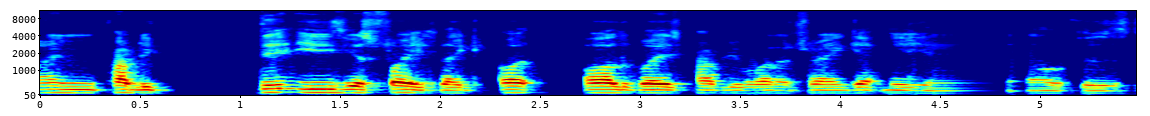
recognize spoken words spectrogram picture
I'm probably the easiest fight. Like all, all the boys probably want to try and get me, you know, because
